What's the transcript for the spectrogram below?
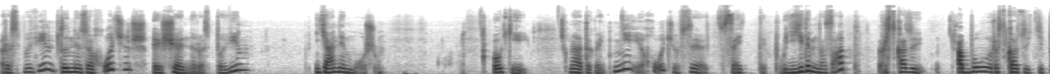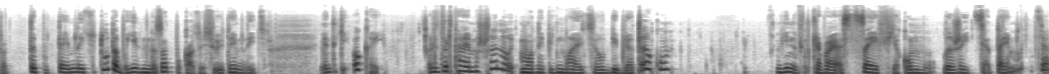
розповім, ти не захочеш, а якщо я не розповім, я не можу. Окей. Вона така, ні, я хочу, все, все, типу, їдемо назад, розказуй, або розказуй, типу, типу таємницю тут, або їде назад, показує свою таємницю. Він такий, окей. Розвертає машину, вони піднімаються в бібліотеку. Він відкриває сейф, в якому лежить ця таємниця,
